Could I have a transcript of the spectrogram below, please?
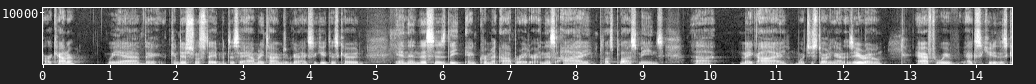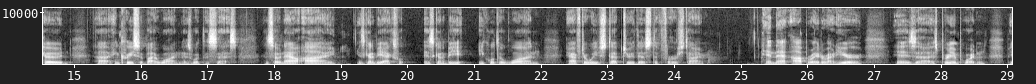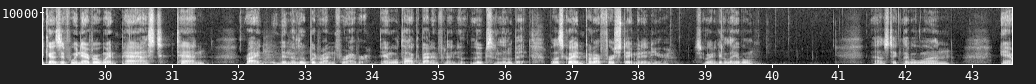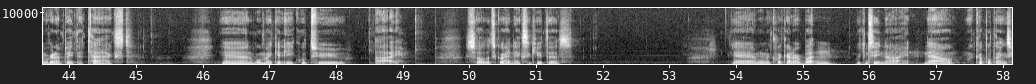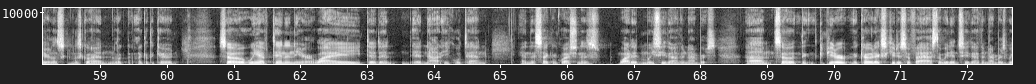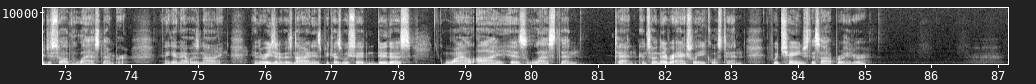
our counter. We have the conditional statement to say how many times we're going to execute this code. And then this is the increment operator. And this i plus plus means uh, make i, which is starting out at zero, after we've executed this code, uh, increase it by one is what this says. And so now i is going to be is going to be equal to one after we've stepped through this the first time. And that operator right here is uh, is pretty important because if we never went past 10, right, then the loop would run forever. And we'll talk about infinite loops in a little bit. But let's go ahead and put our first statement in here. So we're going to get a label. Let's take label one and we're going to update the text and we'll make it equal to i. So let's go ahead and execute this. And when we click on our button, we can see 9. Now, a couple things here. Let's let's go ahead and look look at the code. So we have 10 in here. Why did it, it not equal 10? And the second question is, why didn't we see the other numbers? Um, so the computer, the code executed so fast that we didn't see the other numbers. We just saw the last number. And again, that was 9. And the reason it was 9 is because we said do this while i is less than 10. And so it never actually equals 10. If we change this operator,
